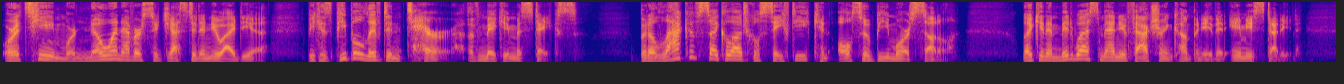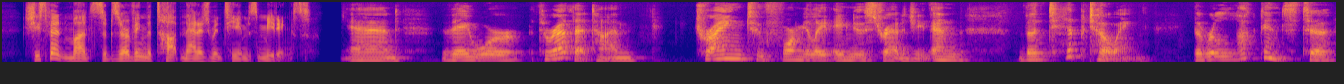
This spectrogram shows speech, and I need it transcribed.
or a team where no one ever suggested a new idea because people lived in terror of making mistakes. But a lack of psychological safety can also be more subtle. Like in a Midwest manufacturing company that Amy studied, she spent months observing the top management team's meetings. And they were, throughout that time, trying to formulate a new strategy. And the tiptoeing, the reluctance to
